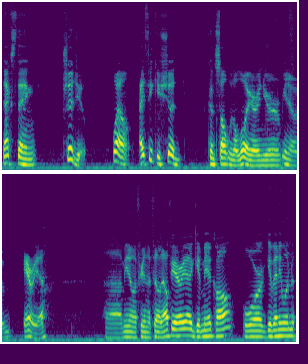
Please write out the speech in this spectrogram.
Next thing, should you? Well, I think you should consult with a lawyer in your, you know, area. Um, you know, if you're in the Philadelphia area, give me a call or give anyone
